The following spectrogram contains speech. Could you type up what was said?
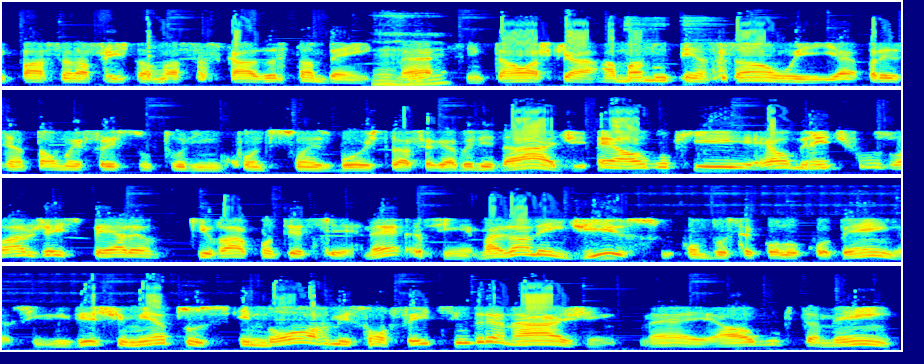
que passa na frente das nossas casas também, uhum. né? Então acho que a, a, manutenção e apresentar uma infraestrutura em condições boas de trafegabilidade é algo que realmente o usuário já espera que vai acontecer, né? Assim, mas além disso, como você colocou bem, assim, investimentos enormes são feitos em drenagem, né? É algo que também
